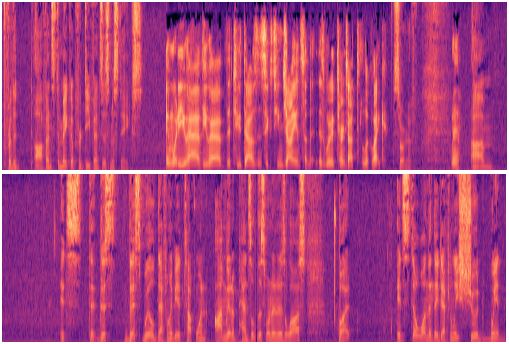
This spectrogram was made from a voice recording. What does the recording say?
for the offense to make up for defense's mistakes. And what do you have? You have the 2016 Giants on it, is what it turns out to look like. Sort of. Yeah. Um, it's th- this this will definitely be a tough one. I'm gonna pencil this one in as a loss, but it's still one that they definitely should win.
